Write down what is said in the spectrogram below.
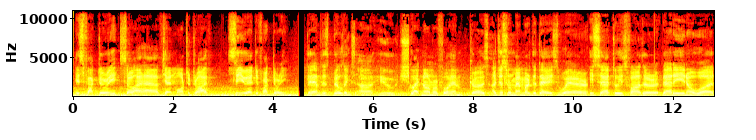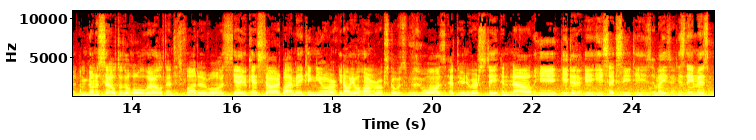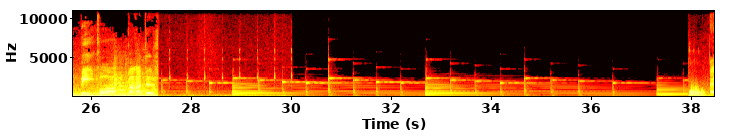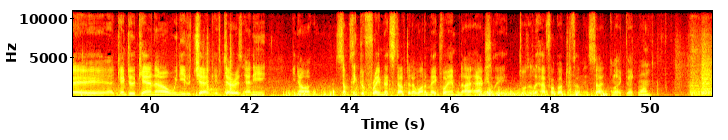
his factory. So i have 10 more to drive. See you at the factory Damn, these buildings are huge. Quite normal for him, because I just remember the days where he said to his father, Daddy, you know what, I'm gonna sell to the whole world. And his father was, yeah, you can start by making your, you know, your homeworks, because was at the university. And now he, he did it. He, he succeeded. He's amazing. His name is B for Bahadur. Hey, I came to the can now. We need to check if there is any, you know, something to frame that stuff that I want to make for him. And I actually totally have forgot to film inside. I like that one.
